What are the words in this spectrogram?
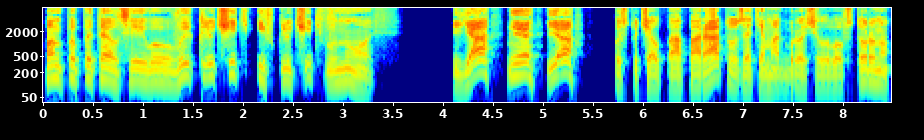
Он попытался его выключить и включить вновь. «Я не... я...» Постучал по аппарату, затем отбросил его в сторону.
